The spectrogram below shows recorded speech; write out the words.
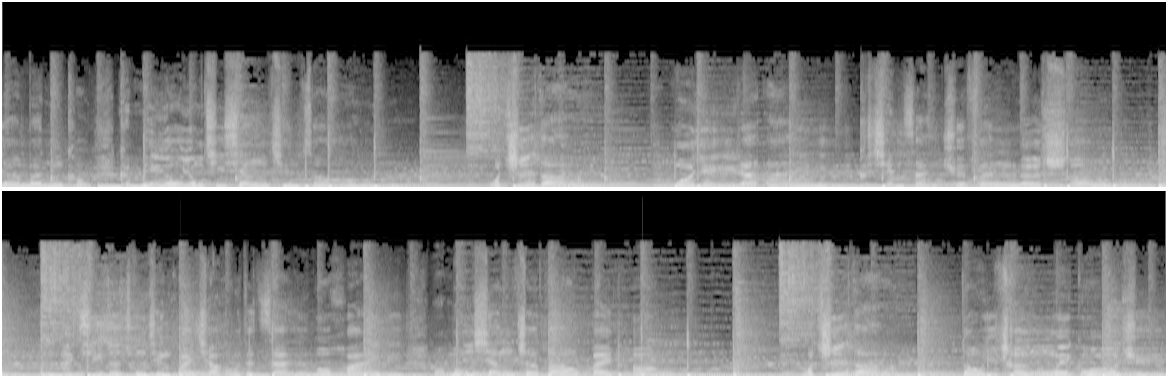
家门口，可没有勇气向前走。我知道我依然爱你，可现在却分了手。还记得从前乖巧的在我怀里，我梦想着到白头。我知道都已成为过去，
